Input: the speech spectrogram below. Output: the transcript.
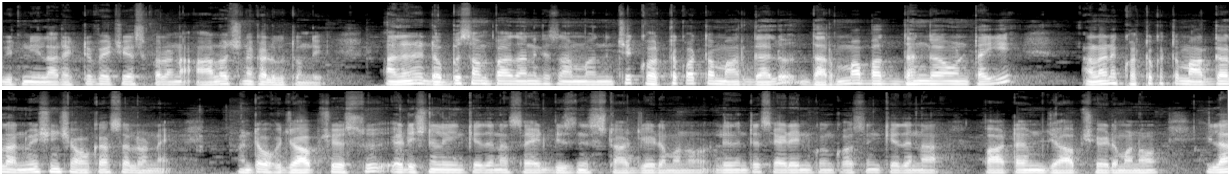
వీటిని ఇలా రెక్టిఫై చేసుకోవాలన్న ఆలోచన కలుగుతుంది. అలానే డబ్బు సంపాదనకి సంబంధించి కొత్త కొత్త మార్గాలు ధర్మబద్ధంగా ఉంటాయి. అలానే కొత్త కొత్త మార్గాలు అన్వేషించే అవకాశాలు ఉన్నాయి అంటే ఒక జాబ్ చేస్తూ అడిషనల్ ఇంకేదైనా సైడ్ బిజినెస్ స్టార్ట్ చేయడమనో లేదంటే సైడ్ ఇన్కమ్ కోసం ఇంకేదైనా పార్ట్ టైం జాబ్ చేయడమనో ఇలా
